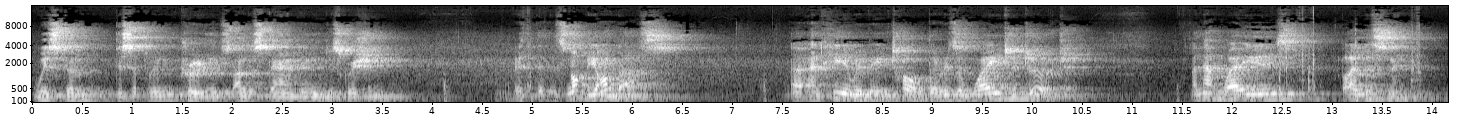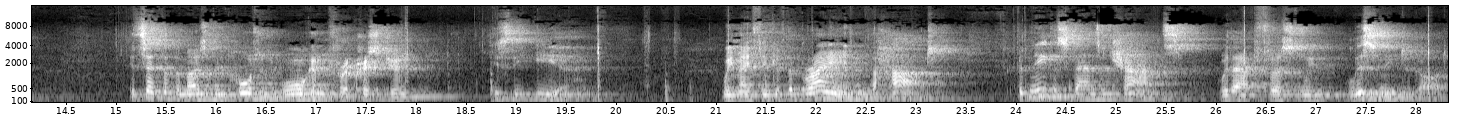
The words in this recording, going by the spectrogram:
wisdom, discipline, prudence, understanding, and discretion? It's not beyond us. Uh, and here we're being told there is a way to do it. And that way is by listening. It said that the most important organ for a Christian is the ear. We may think of the brain and the heart, but neither stands a chance without firstly listening to God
